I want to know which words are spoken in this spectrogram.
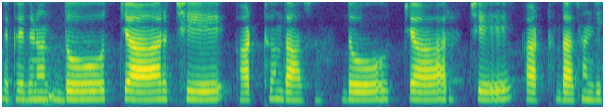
ਦੇਖੋ ਗਿਣਾ 2 4 6 8 10 2 4 6 8 10 ਹਾਂਜੀ,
